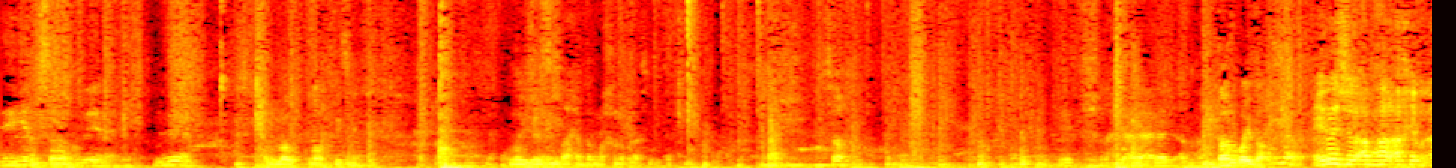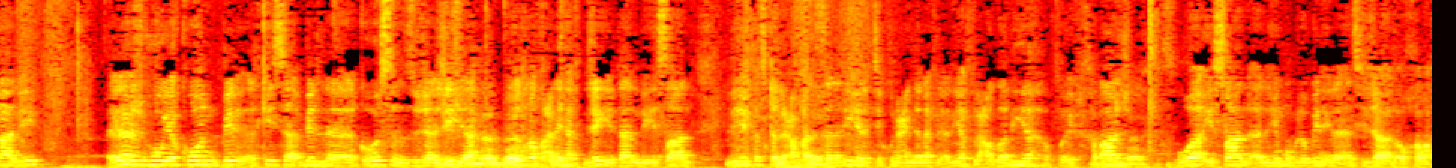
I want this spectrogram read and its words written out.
هي السلام مزيان. الله الله فيك الله يجازيك. صاحب المخلوقات صافي. علاج الابهار البيضاء علاج الأبهار أخي الغالي. علاجه يكون بالكيساء بالكؤوس الزجاجية. يضغط عليها جيدا لايصال لفتق العقد الزنديه التي تكون عندنا في الالياف العضلية واخراج وإيصال الهيموجلوبين إلى الأنسجة الأخرى.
